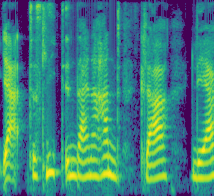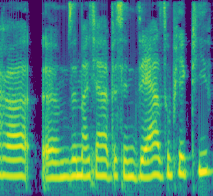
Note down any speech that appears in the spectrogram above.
ja, das liegt in deiner Hand. Klar, Lehrer ähm, sind manchmal ein bisschen sehr subjektiv,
